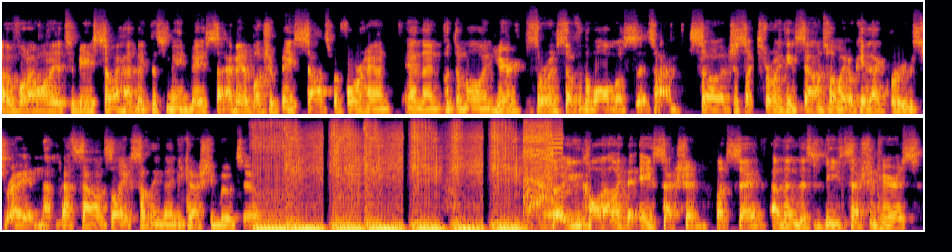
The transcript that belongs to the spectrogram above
of what I wanted it to be. So I had like this main bass. I made a bunch of bass sounds beforehand and then put them all in here, throwing stuff at the wall most of the time. So just like throwing things down. So I'm like, okay, that grooves right. And then that sounds like something that you can actually move to. So you can call that like the A section, let's say. And then this B section here is.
